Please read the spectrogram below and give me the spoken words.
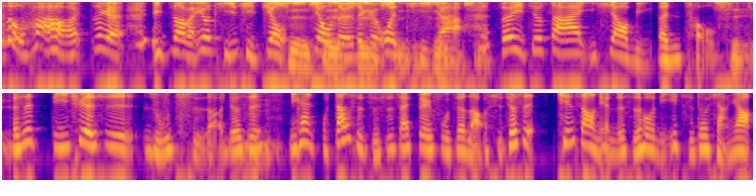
是我怕哈，这个你知道吧？又提起旧旧的那个问题呀，所以就大家一笑泯恩仇。是，可是的确是如此啊，就是你看，我当时只是在对付这老师，就是青少年的时候，你一直都想要。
